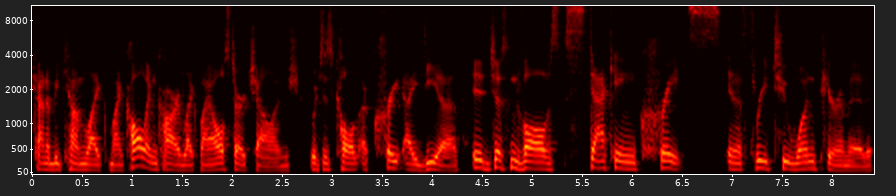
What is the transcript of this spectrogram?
kind of become like my calling card, like my all star challenge, which is called a crate idea. It just involves stacking crates in a three, two, one pyramid,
